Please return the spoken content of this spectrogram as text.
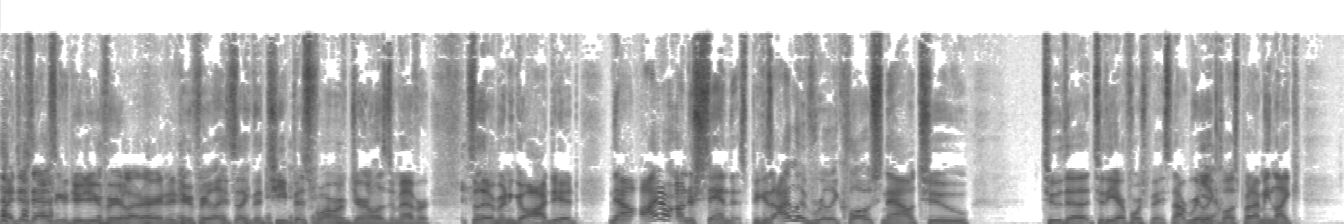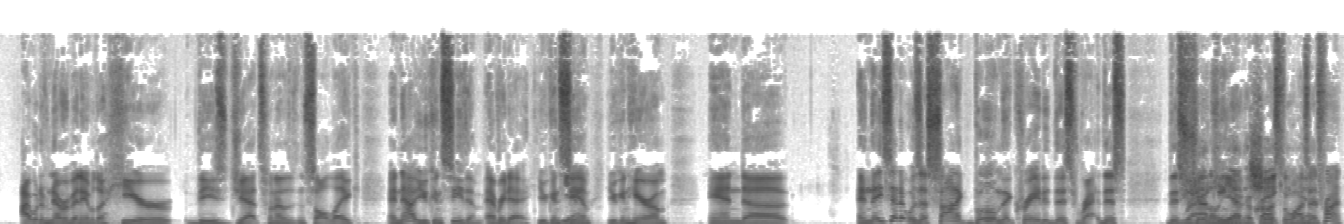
by just asking, did you feel it? Or did you feel it? It's like the cheapest form of journalism ever. So that everybody go, I did. Now, I don't understand this because I live really close now to to the to the Air Force Base. Not really Yeah. close, but I mean like I would have never been able to hear these jets when I lived in Salt Lake, and now you can see them every day. You can see Yeah. them, you can hear them, and uh, and they said it was a sonic boom that created this ra- this this Rattle, shaking yeah, the across the shaking, Wasatch yeah. Front.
